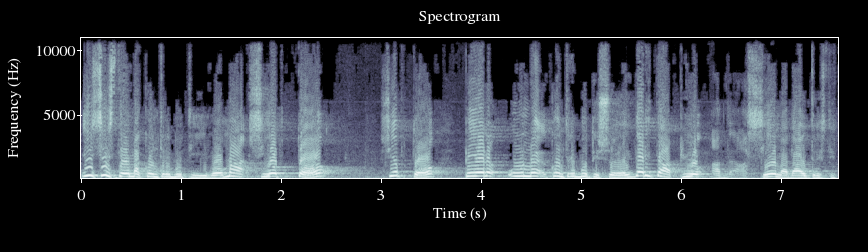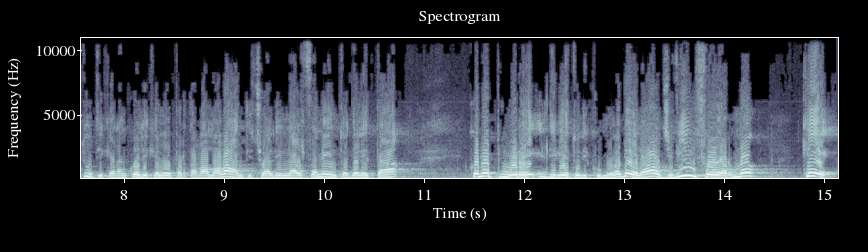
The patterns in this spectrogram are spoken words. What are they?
il sistema contributivo, ma si optò, si optò per un contributo di solidarietà più assieme ad altri istituti che erano quelli che noi portavamo avanti, cioè l'innalzamento dell'età come pure il divieto di cumulo. Bene, oggi vi informo che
